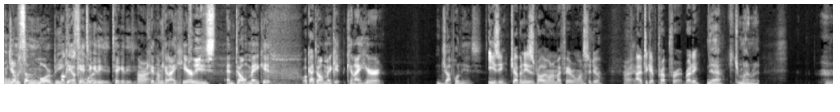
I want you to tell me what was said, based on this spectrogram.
give, give him some more, B. Okay, Give okay, take more. it easy. Take it easy. All right, can I'm can. I hear? Please. and don't make it. Okay. Don't make it. Can I hear Japanese? Easy. Japanese is probably one of my favorite ones to do. All right, I have to get prepped for it. Ready? Yeah, get your mind right. Hmm.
